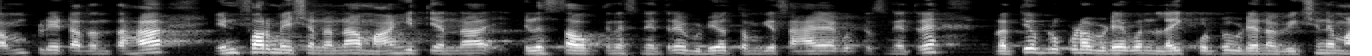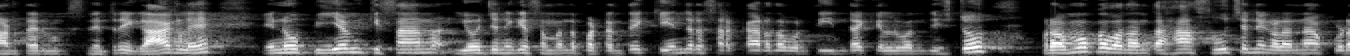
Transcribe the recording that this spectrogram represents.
ಕಂಪ್ಲೀಟ್ ಆದಂತಹ ಇನ್ಫಾರ್ಮೇಶನ್ ಅನ್ನ, ಮಾಹಿತಿಯನ್ನ ತಿಳಿಸ್ತಾ ಹೋಗ್ತೇನೆ ಸ್ನೇಹಿತರೆ. ವಿಡಿಯೋ ತಮಗೆ ಸಹಾಯ ಆಗುತ್ತೆ ಸ್ನೇಹಿತರೆ. ಪ್ರತಿಯೊಬ್ರು ಕೂಡ ವಿಡಿಯೋಗೊಂದು ಲೈಕ್ ಕೊಟ್ಟು ವಿಡಿಯೋನ ವೀಕ್ಷಣೆ ಮಾಡ್ತಾ ಇರ್ಬೇಕು ಸ್ನೇಹಿತರೆ. ಈಗಾಗಲೇ ಇನ್ನು ಪಿ ಎಂ ಕಿಸಾನ್ ಯೋಜನೆಗೆ ಸಂಬಂಧಪಟ್ಟಂತೆ ಕೇಂದ್ರ ಸರ್ಕಾರದ ವತಿಯಿಂದ ಕೆಲವೊಂದಿಷ್ಟು ಪ್ರಮುಖವಾದಂತಹ ಸೂಚನೆಗಳನ್ನ ಕೂಡ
